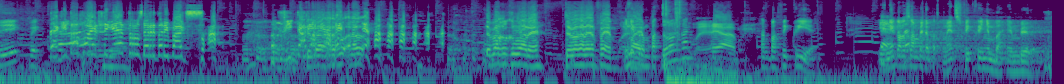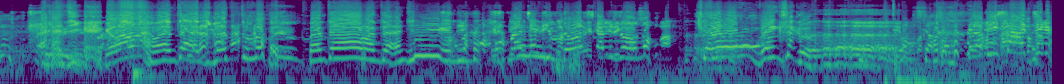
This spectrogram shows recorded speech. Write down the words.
Fake, fake. Ya kita fightingnya terus dari tadi bangsa. Fika Coba aku, aku Coba aku keluar ya. Coba kalian fan. Ini berempat doang kan? Ya, Tanpa Fikri ya? Ini kalau sampai dapat match Fikri nyembah ember. Anjing, gak ah, mantap anjing gue tuh mantap, mantap anjing, anjing. Anjing diem doang sekali ngomong. Sekali ngomong brengsek loh. Gak bisa anjing.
